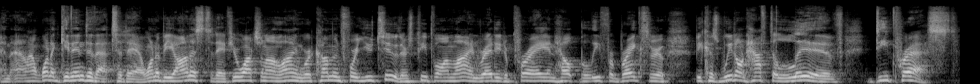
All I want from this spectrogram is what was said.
And, I want to get into that today. I want to be honest today. If you're watching online, we're coming for you too. There's people online ready to pray and help believe for breakthrough because we don't have to live depressed.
